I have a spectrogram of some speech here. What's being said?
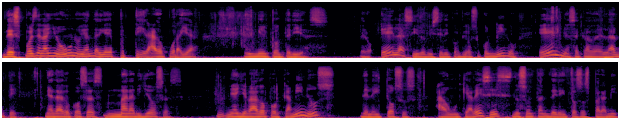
Después del año 1 ya andaría tirado por allá en mil tonterías. Pero Él ha sido misericordioso conmigo. Él me ha sacado adelante. Me ha dado cosas maravillosas. Me ha llevado por caminos deleitosos, aunque a veces no son tan deleitosos para mí.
